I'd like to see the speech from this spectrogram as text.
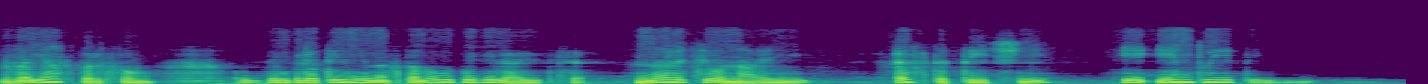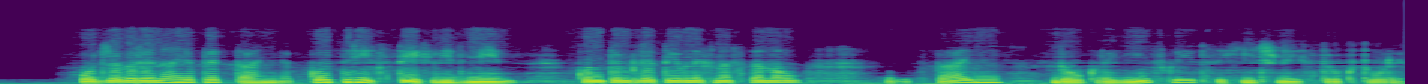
За Ясперсом контемплятивні настанови поділяються на раціональні, естетичні і інтуїтивні. Отже, виринає питання, котрі з тих відмін контемплятивних настанов пристальні до української психічної структури.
